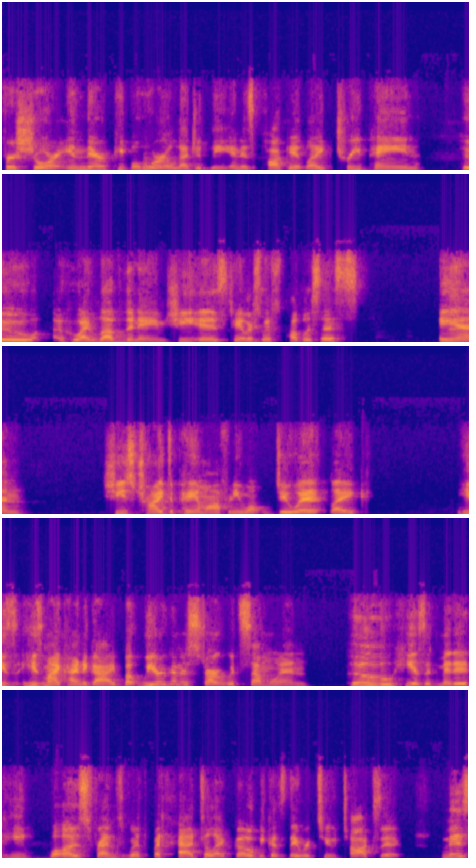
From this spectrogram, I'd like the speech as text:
For sure. And there are people who are allegedly in his pocket, like Tree Paine, who who I love the name. She is Taylor mm-hmm. Swift's publicist. And she's tried to pay him off and he won't do it. Like he's he's my kind of guy. But we are gonna start with someone who he has admitted he was friends with, but had to let go because they were too toxic. Miss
